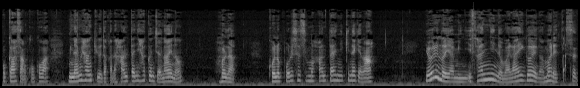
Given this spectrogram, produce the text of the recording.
お母さんここは南半球だから反対に履くんじゃないの？ほらこのポルシャツも反対に着なきゃな。夜の闇に3人の笑い声が漏れた。すっ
